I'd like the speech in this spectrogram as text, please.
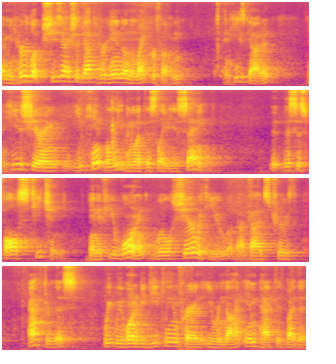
I mean, her look, she's actually got her hand on the microphone and he's got it and he is sharing, you can't believe in what this lady is saying. This is false teaching. And if you want, we'll share with you about God's truth after this. We, we want to be deeply in prayer that you are not impacted by the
